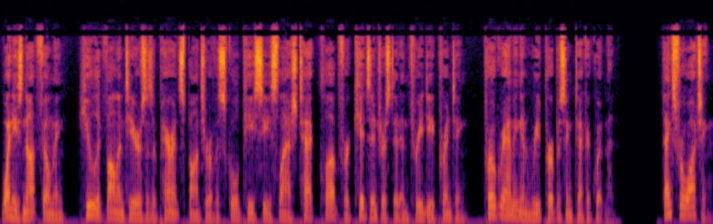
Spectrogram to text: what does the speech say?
When he's not filming, Hewlett volunteers as a parent sponsor of a school PC slash tech club for kids interested in 3D printing, programming, and repurposing tech equipment. Thanks for watching.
